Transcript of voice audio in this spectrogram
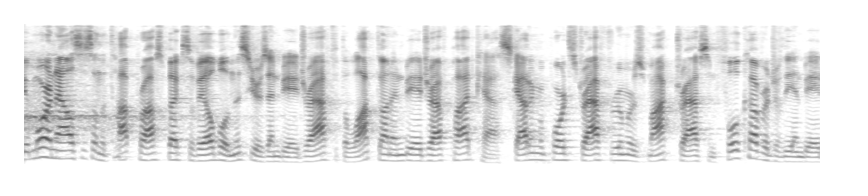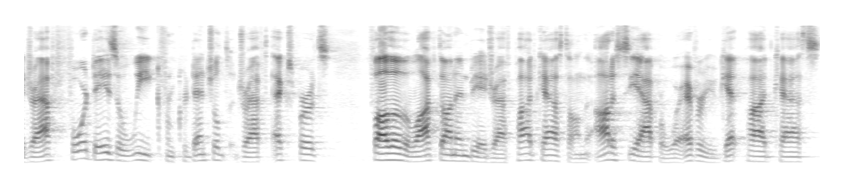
Get more analysis on the top prospects available in this year's NBA Draft with the Locked On NBA Draft podcast. Scouting reports, draft rumors, mock drafts, and full coverage of the NBA Draft four days a week from credentialed draft experts. Follow the Locked On NBA Draft podcast on the Odyssey app or wherever you get podcasts.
